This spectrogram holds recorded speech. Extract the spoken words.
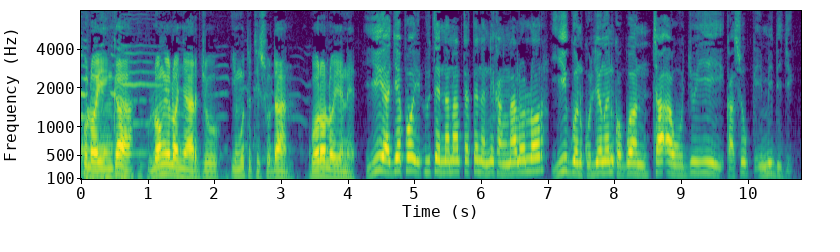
ku lo yiŋga loŋi lo nyarju i ŋutu ti sudan gworo lo yenet yi ajepo i 'dute nana tetenet nikaŋ na lolor yi gwon ku liyöŋön kogwon ta a wuju yi kasuk i midijik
